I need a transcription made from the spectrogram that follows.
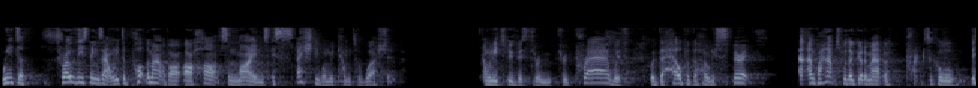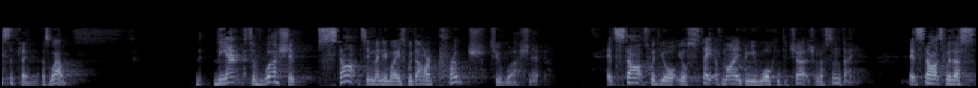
We need to throw these things out. We need to put them out of our, our hearts and minds, especially when we come to worship. And we need to do this through, through prayer, with, with the help of the Holy Spirit. and perhaps with a good amount of practical discipline as well. The act of worship starts in many ways with our approach to worship. It starts with your, your state of mind when you walk into church on a Sunday. It starts with us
